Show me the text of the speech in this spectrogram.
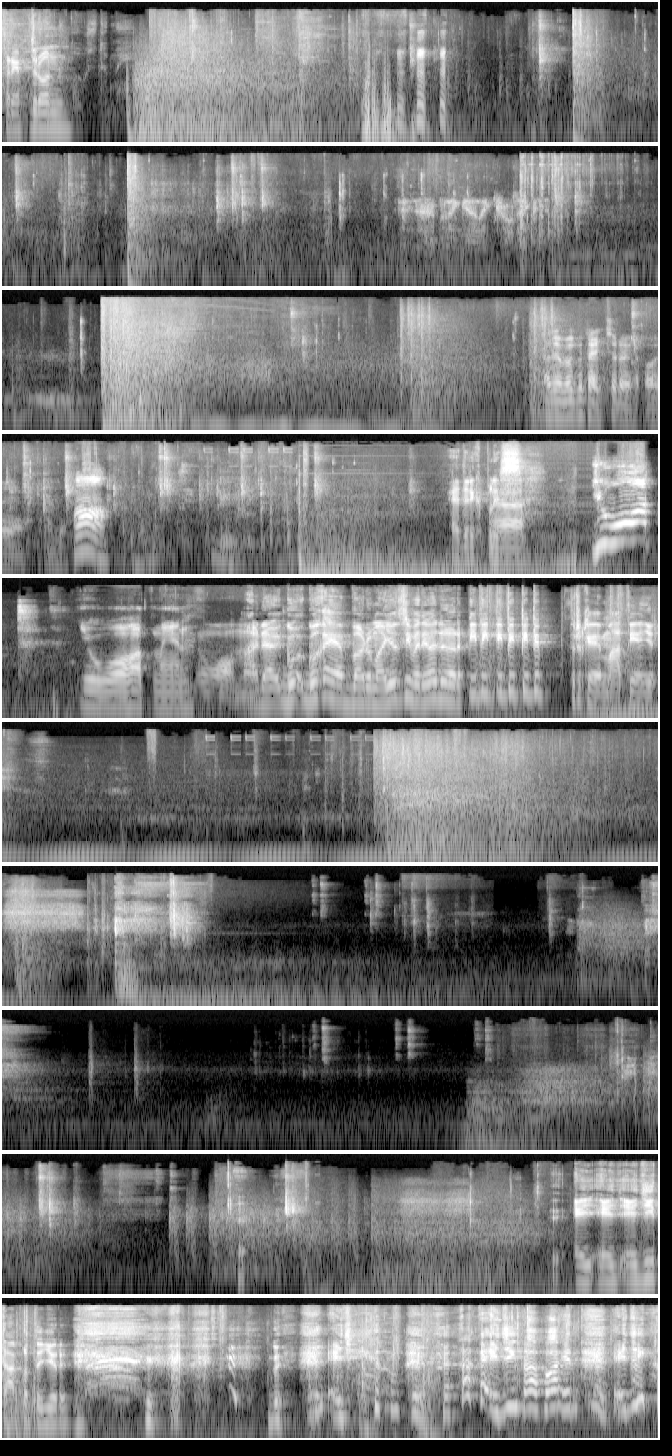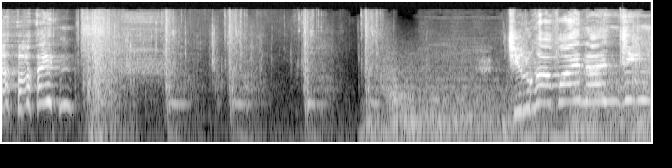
Rip drone. ada pakai Thatcher ya? Oh iya. Oh, Edric, please. Ah. you what? You what, man? oh, man. Ada, gua, gua kayak baru maju sih tiba-tiba denger pip pip pip pip pip terus kayak mati anjir. E- E- Eji takut anjir. Eji Eji ngapain? Eji ngapain? Ci lu ngapain anjing?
